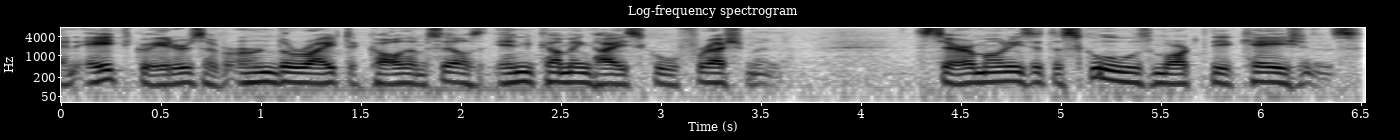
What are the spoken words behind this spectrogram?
and eighth graders have earned the right to call themselves incoming high school freshmen. Ceremonies at the schools marked the occasions.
